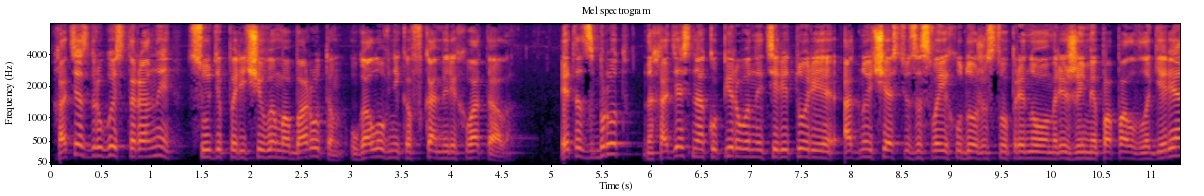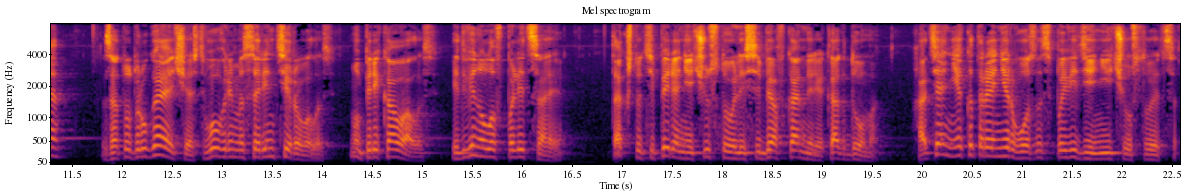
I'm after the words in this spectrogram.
Хотя, с другой стороны, судя по речевым оборотам, уголовников в камере хватало. Этот сброд, находясь на оккупированной территории, одной частью за свои художества при новом режиме попал в лагеря, Зато другая часть вовремя сориентировалась, ну, перековалась и двинула в полицаи. Так что теперь они чувствовали себя в камере как дома. Хотя некоторая нервозность в поведении чувствуется.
